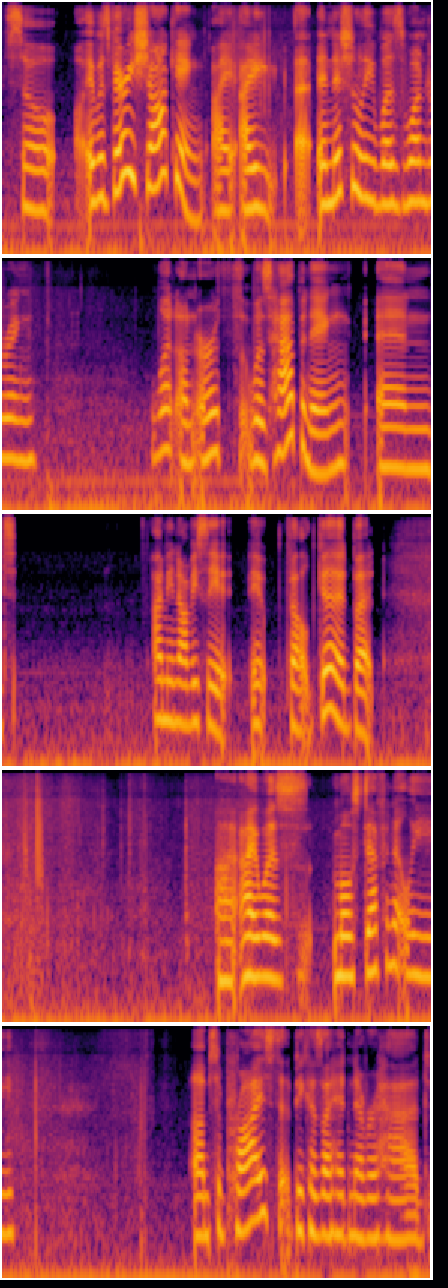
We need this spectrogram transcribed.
So it was very shocking. I, I uh, initially was wondering what on earth was happening, and I mean, obviously it, it felt good, but I, I was most definitely um, surprised because I had never had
